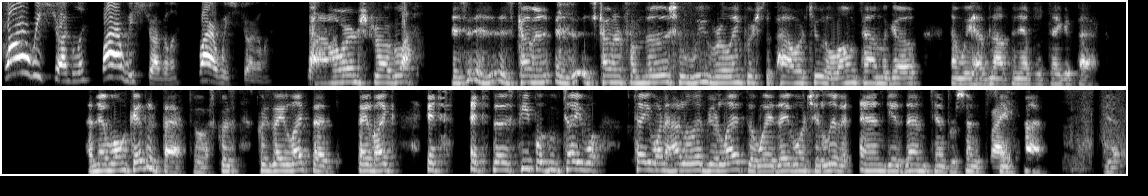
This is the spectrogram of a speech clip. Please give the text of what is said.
why are we struggling why are we struggling why are we struggling Power and struggle Why? Is, is, is coming is, is coming from those who we relinquished the power to a long time ago, and we have not been able to take it back. And they won't give it back to us because because they like that they like it's it's those people who tell you what tell you how to live your life the way they want you to live it and give them ten percent at the same time. Yeah.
